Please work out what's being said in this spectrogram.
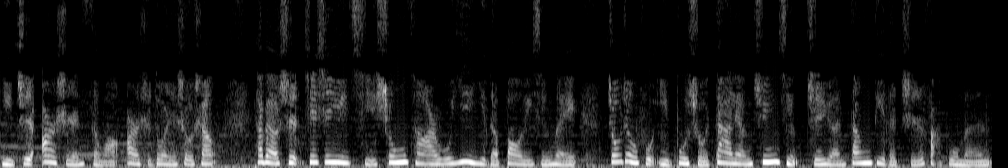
已致二十人死亡，二十多人受伤。他表示，这是一起凶残而无意义的暴力行为，州政府已部署大量军警支援当地的执法部门。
